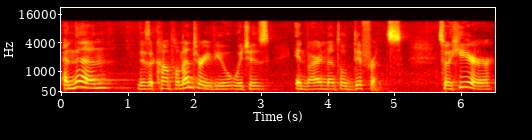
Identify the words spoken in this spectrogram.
And then there's a complementary view, which is environmental difference. So here,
